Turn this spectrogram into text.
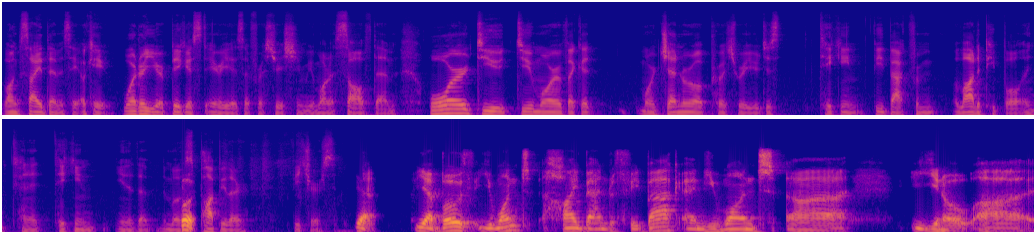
alongside them and say, okay, what are your biggest areas of frustration? We want to solve them. Or do you do more of like a more general approach where you're just taking feedback from a lot of people and kind of taking, you know, the, the most both. popular features? Yeah. Yeah, both. You want high bandwidth feedback and you want uh you know, uh,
